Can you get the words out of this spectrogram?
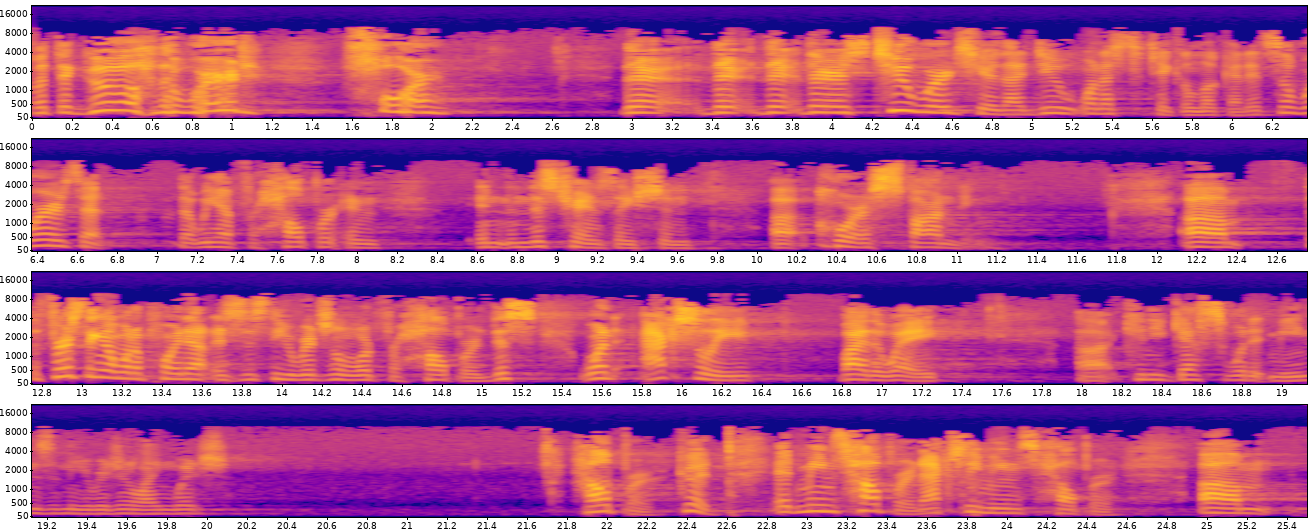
But the Google, the word for there, there, there, there's two words here that I do want us to take a look at. It's the words that that we have for helper in, in, in this translation, uh, corresponding. Um, the first thing I want to point out is this the original word for helper. This one actually, by the way, uh, can you guess what it means in the original language? Helper. Good. It means helper. It actually means helper. Um,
